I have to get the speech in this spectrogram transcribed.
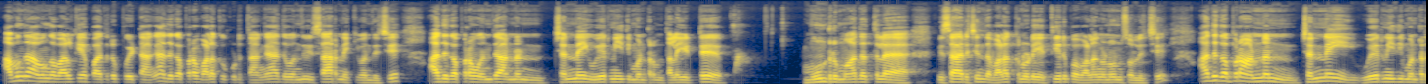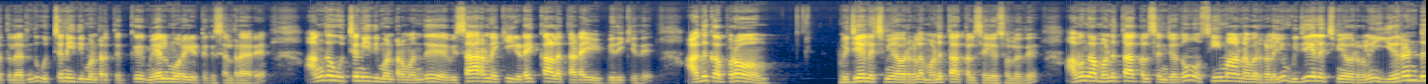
அவங்க அவங்க வாழ்க்கையை பார்த்துட்டு போயிட்டாங்க. அதுக்கப்புறம் வழக்கு கொடுத்தாங்க. அது வந்து விசாரணைக்கு வந்துச்சு. அதுக்கப்புறம் வந்து அண்ணன் சென்னை உயர்நீதிமன்றம் தலையிட்டு மூன்று மாதத்தில் விசாரித்து இந்த வழக்கினுடைய தீர்ப்பை வழங்கணும்னு சொல்லிச்சு. அதுக்கப்புறம் அண்ணன் சென்னை உயர்நீதிமன்றத்திலிருந்து உச்சநீதிமன்றத்துக்கு மேல்முறையீட்டுக்கு செல்கிறாரு அங்கே உச்சநீதிமன்றம் வந்து விசாரணைக்கு இடைக்கால தடை விதிக்குது. அதுக்கப்புறம் விஜயலட்சுமி அவர்களை மனு தாக்கல் செய்ய சொல்லுது. அவங்க மனு தாக்கல் செஞ்சதும் சீமான் அவர்களையும் விஜயலட்சுமி அவர்களையும் இரண்டு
